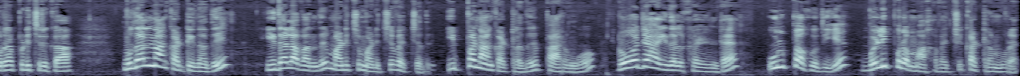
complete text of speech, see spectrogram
முறை பிடிச்சிருக்கா? முதல் நான் கட்டினது இதில் வந்து மடித்து மடித்து வச்சது. இப்போ நான் கட்டுறது பாருங்கோ ரோஜா இதழ்கள்ன்ற உள்பகுதியை வெளிப்புறமாக வச்சு கட்டுற முறை.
